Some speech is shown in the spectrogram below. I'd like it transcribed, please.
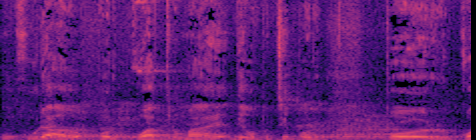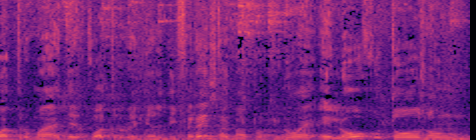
un jurado por cuatro madres, digo, por- sí, por, por cuatro madres de cuatro regiones diferentes, ma, porque uno ve, el ojo, todos son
